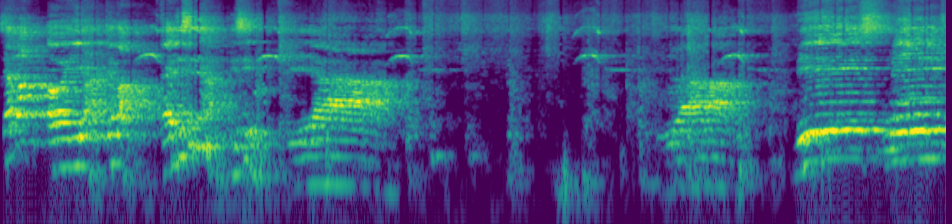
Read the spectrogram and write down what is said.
Siapa? Oh iya, coba. Eh di sini, di sini. Iya. Iya. Bismillah.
